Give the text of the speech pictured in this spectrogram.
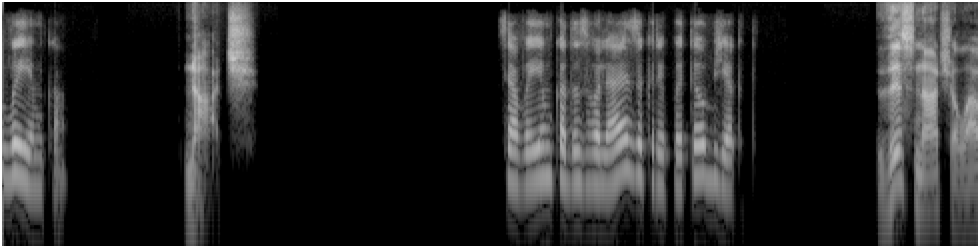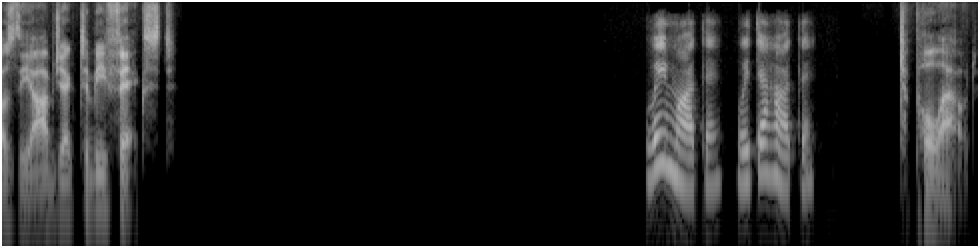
Виїмка. Notch. Ця виїмка дозволяє закріпити об'єкт. This notch allows the object to be fixed. Виймати, витягати. To pull out.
